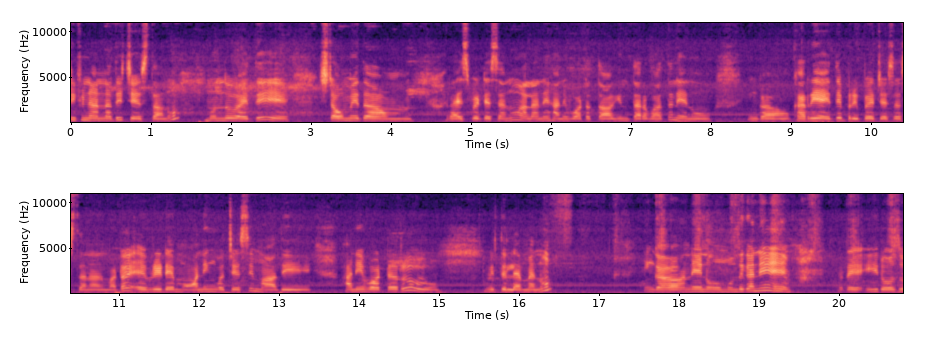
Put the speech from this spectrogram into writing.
టిఫిన్ అన్నది చేస్తాను. ముందు అయితే స్టవ్ మీద రైస్ పెట్టేశాను. అలానే హనీ వాటర్ తాగిన తర్వాత నేను ఇంకా కర్రీ అయితే ప్రిపేర్ చేసేస్తాను అనమాట ఎవ్రీడే మార్నింగ్ వచ్చేసి మాది హనీ వాటరు విత్ లెమను. ఇంకా నేను ముందుగానే రే ఈరోజు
